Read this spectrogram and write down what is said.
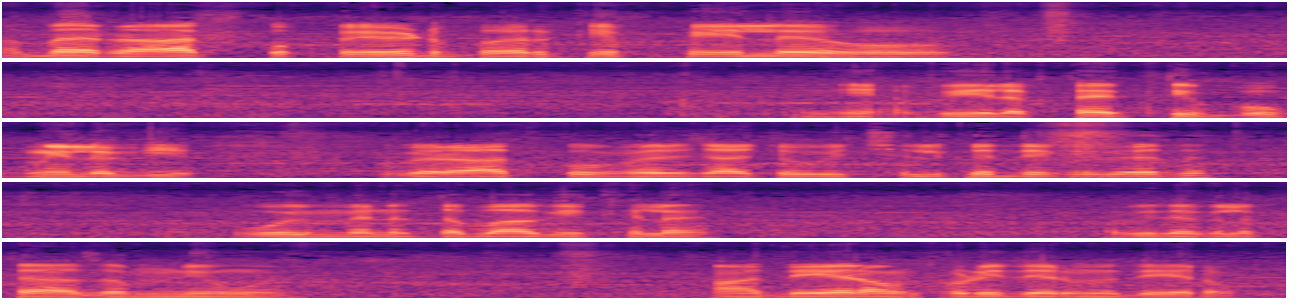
अबे रात को पेट भर के पेले हो। नहीं, अभी लगता है इतनी भूख नहीं लगी क्योंकि रात को मेरे चाचू भी छिलके दे के गए थे वो भी मैंने दबा के खिलाए। अभी तक लगता है हजम नहीं हुए। हाँ दे रहा हूँ, थोड़ी देर में दे रहा हूँ।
